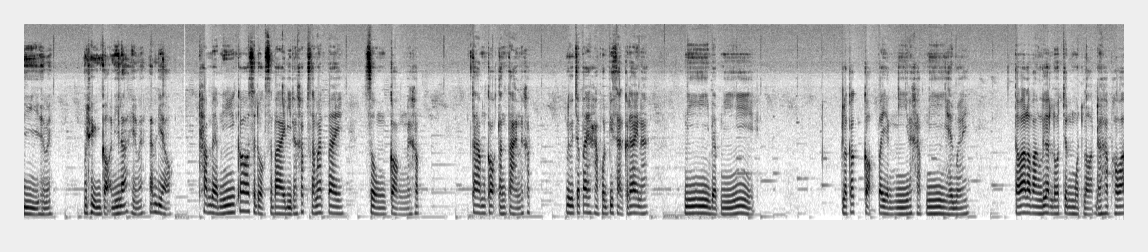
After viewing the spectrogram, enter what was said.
นี่เห็นไหมมาถึงเกาะนี้แล้วเห็นไหมแป๊บเดียวทำแบบนี้ก็สะดวกสบายดีนะครับ สามารถไปส่งกล่องนะครับ ตามเกาะต่างๆนะครับ หรือจะไปหาผลปีศาจก็ได้นะ นี่แบบนี้ แล้วก็เกาะไปอย่างนี้นะครับ นี่เห็นไหม แต่ว่าระวังเลือดลดจนหมดหลอดนะครับ เพราะว่า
